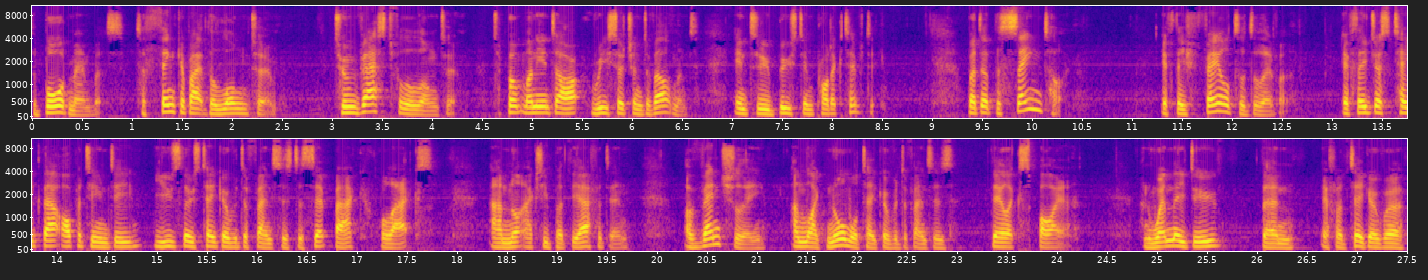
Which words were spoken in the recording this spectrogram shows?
the board members to think about the long term, to invest for the long term, put money into our research and development, into boosting productivity. But at the same time, if they fail to deliver, if they just take that opportunity, use those takeover defenses to sit back, relax, and not actually put the effort in, eventually, unlike normal takeover defenses, they'll expire. And when they do, then if a takeover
